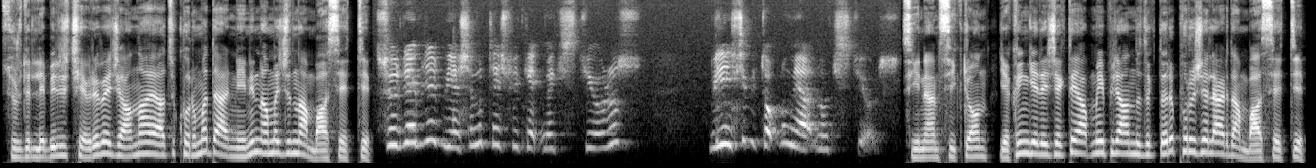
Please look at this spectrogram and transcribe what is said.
Sürdürülebilir Çevre ve Canlı Hayatı Koruma Derneği'nin amacından bahsetti. Sürdürülebilir bir yaşamı teşvik etmek istiyoruz. Bilinçli bir toplum yaratmak istiyoruz. Sinem Siklon, yakın gelecekte yapmayı planladıkları projelerden bahsetti.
